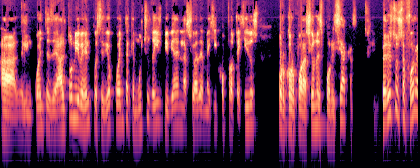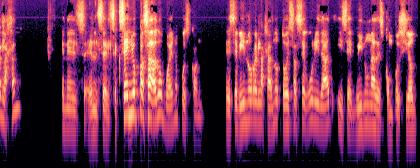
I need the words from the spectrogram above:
a delincuentes de alto nivel, pues se dio cuenta que muchos de ellos vivían en la Ciudad de México protegidos por corporaciones policíacas. Pero esto se fue relajando. En el, en el, sexenio pasado, bueno, pues con se vino relajando toda esa seguridad y se vino una descomposición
